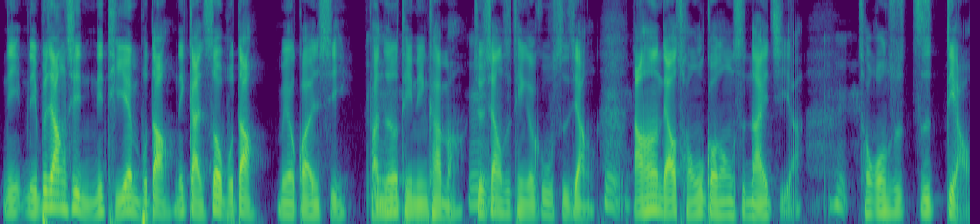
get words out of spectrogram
你你不相信，你体验不到，你感受不到，没有关系，反正就听听看嘛，就像是听个故事这样。嗯，然后聊宠物沟通师那一集啊，宠物沟通师之屌，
